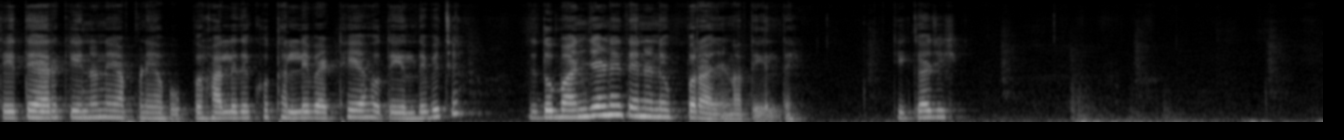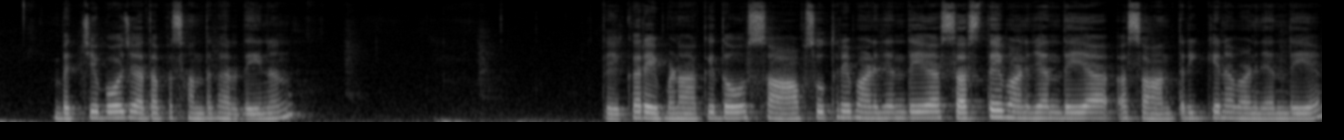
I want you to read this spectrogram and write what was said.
ਤੇ ਤੈਰ ਕੇ ਇਹਨਾਂ ਨੇ ਆਪਣੇ ਆਪ ਉੱਪਰ, ਹਾਲੇ ਦੇਖੋ ਥੱਲੇ ਬੈਠੇ ਆ ਉਹ ਤੇਲ ਦੇ ਵਿੱਚ। ਜਦੋਂ ਬਣ ਜਾਣੇ ਤੇ ਇਹਨਾਂ ਨੇ ਉੱਪਰ ਆ ਜਾਣਾ ਤੇਲ ਦੇ ਠੀਕ ਆ ਜੀ? ਬੱਚੇ ਬਹੁਤ ਜ਼ਿਆਦਾ ਪਸੰਦ ਕਰਦੇ ਇਹਨਾਂ ਨੂੰ। ਤੇ ਘਰੇ ਬਣਾ ਕੇ ਦੋ, ਸਾਫ਼ ਸੁਥਰੇ ਬਣ ਜਾਂਦੇ ਆ, ਸਸਤੇ ਬਣ ਜਾਂਦੇ ਆ, ਆਸਾਨ ਤਰੀਕੇ ਨਾਲ ਬਣ ਜਾਂਦੇ ਆ।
